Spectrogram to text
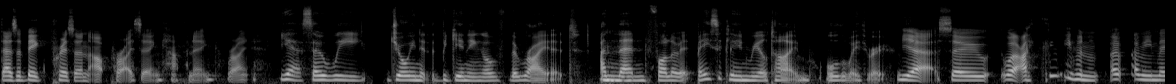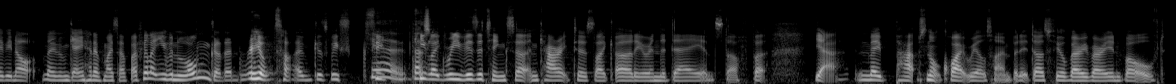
there's a big prison uprising happening, right? Yeah, so we join at the beginning of the riot and Mhm. then follow it basically in real time all the way through. Yeah, so well, I think even I, I mean maybe not. Maybe I'm getting ahead of myself. I feel like even longer than real time because we s- keep, Yeah, keep like revisiting certain characters like earlier in the day and stuff. But yeah, maybe perhaps not quite real time, but it does feel very very involved.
